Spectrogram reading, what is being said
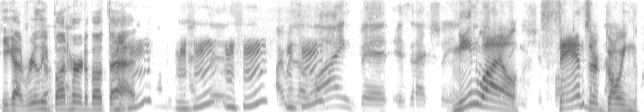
He got really butthurt about that. Mm-hmm, mm-hmm. I mean, the lying bit is actually. Meanwhile, fans are going That's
